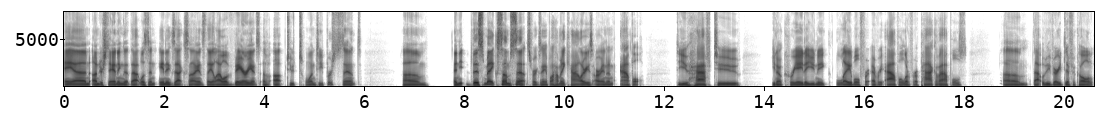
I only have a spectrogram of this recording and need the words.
And understanding that that was an inexact science, they allow a variance of up to 20%. Um, and this makes some sense. For example, how many calories are in an apple? Do you have to, you know, create a unique label for every apple or for a pack of apples? Um, that would be very difficult.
